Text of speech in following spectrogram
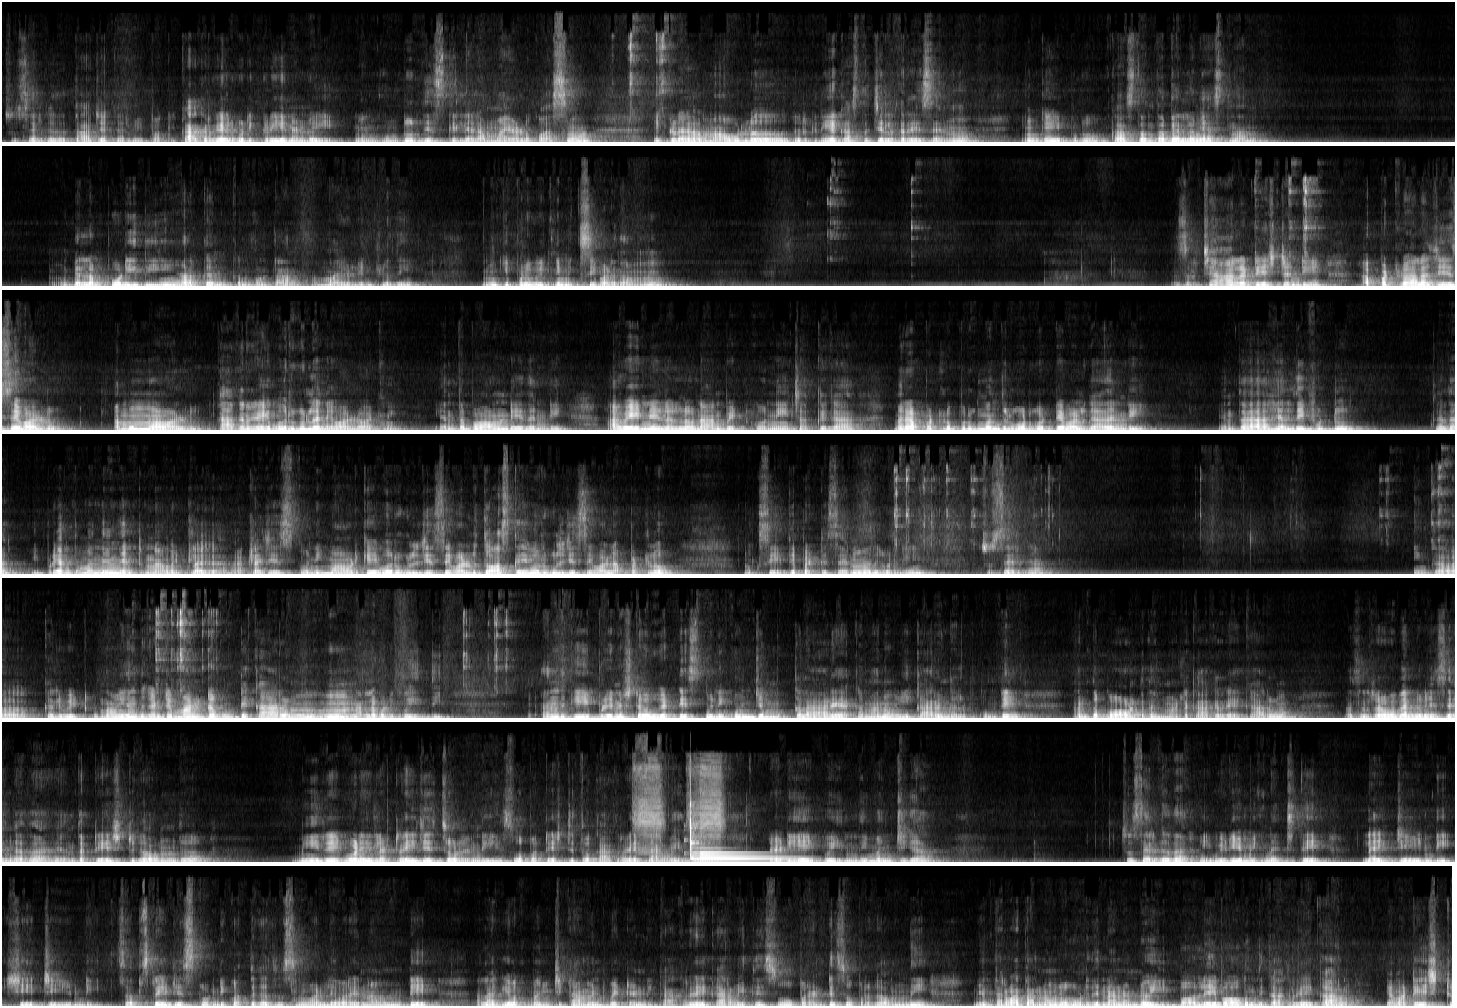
చూశారు కదా తాజా కరివేపాకు. కాకరకాయలు కూడా ఇక్కడేనండి నేను గుంటూరు తీసుకెళ్ళాలి అమ్మాయి వాళ్ళ కోసం. ఇక్కడ మా ఊళ్ళో దొరికినాయి కాస్త జీలకర్ర వేసాను. ఇంకా ఇప్పుడు కాస్తంత బెల్లం వేస్తున్నాను. బెల్లం పొడిది ఆర్గానిక్ అనుకుంటా అమ్మాయి వాళ్ళ ఇంట్లోది. ఇంక ఇప్పుడు వీటిని మిక్సీ పడదాము. అసలు చాలా టేస్ట్ అండి. అప్పట్లో అలా చేసేవాళ్ళు అమ్మమ్మ వాళ్ళు కాకరకాయ ఒరుగులు అనేవాళ్ళు వాటిని. ఎంత బాగుండేదండి. ఆ వేడి నీళ్ళల్లో నానబెట్టుకొని చక్కగా మరి అప్పట్లో పురుగు మందులు కూడా కొట్టేవాళ్ళు కాదండి. ఎంత హెల్దీ ఫుడ్డు కదా? ఇప్పుడు ఎంతమంది తింటున్నాము ఇట్లాగా? అట్లా చేసుకొని మామిడికాయ ఒరుగులు చేసేవాళ్ళు దోసకాయ ఒరుగులు చేసేవాళ్ళు అప్పట్లో. మిక్సీ అయితే పట్టేశాను అదిగోండి. చూసారుగా. ఇంకా కలిపెట్టుకుందాం. ఎందుకంటే మంట ఉంటే కారం నల్లబడిపోయిద్ది. అందుకే ఎప్పుడైనా స్టవ్ కట్టేసుకొని కొంచెం ముక్కలు ఆరాక మనం ఈ కారం కలుపుకుంటే అంత బాగుంటుంది అనమాట కాకరకాయ కారం. అసలు రవ్వ బెల్లం వేసాం కదా ఎంత టేస్ట్గా ఉందో. మీరే కూడా ఇలా ట్రై చేసి చూడండి. సూపర్ టేస్టీతో కాకరకాయ కారం అయితే రెడీ అయిపోయింది మంచిగా. చూసారు కదా ఈ వీడియో మీకు నచ్చితే లైక్ చేయండి షేర్ చేయండి సబ్స్క్రైబ్ చేసుకోండి. కొత్తగా చూసిన వాళ్ళు ఎవరైనా ఉంటే అలాగే ఒక మంచి కామెంట్ పెట్టండి. కాకరకాయ కారం అయితే సూపర్ అంటే సూపర్గా ఉంది. నేను తర్వాత అన్నంలో కూడా తిన్నానండో బాలే బాగుంది కాకరకాయ కారం. ఏమో టేస్ట్.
